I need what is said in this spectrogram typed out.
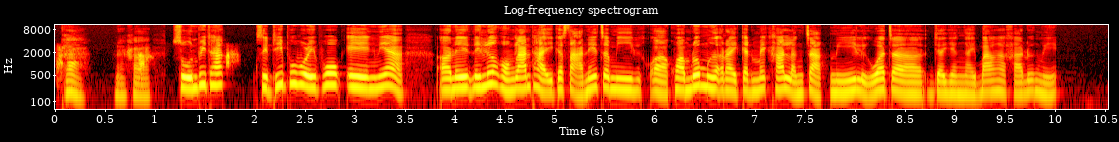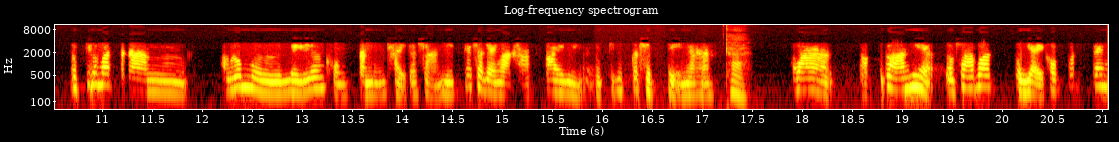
กันค่ะนะคะ ศูนย์พิทักษ์สิทธิผู้บริโภคเองเนี่ยเอ่อในในเรื่องของร้านถ่ายเอกสารนี่จะมีเอ่อความร่วมมืออะไรกันไหมคะ หลังจากนี้หรือว่าจะจะยังไงบ้างอะคะเรื่องนี้เราคิดว่ามาตรการความร่วมมือในเรื่องของการถ่ายเอกสารนี้แค่แสดงราคาป้ายเนี่ยเราคิดว่าก็ชัดเจนนะคะค่ะเพราะว่าร้านเนี่ย เราทราบว่าส่วนใหญ่เขาก็แจ้ง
